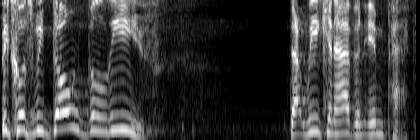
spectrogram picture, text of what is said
Because we don't believe that we can have an impact.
